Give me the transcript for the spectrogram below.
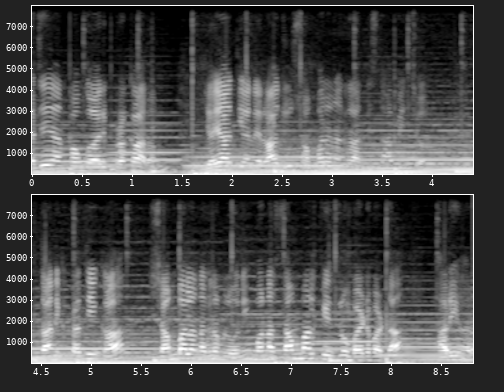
Ajay Anupam గారి ప్రకారం యయాతి అనే రాజు సంబాల నగరాన్ని స్థాపించారు. దానికి ప్రతీక శంబాల నగరంలోని మొన్న సంబాల్ కేసులో బయటపడ్డ హరిహర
